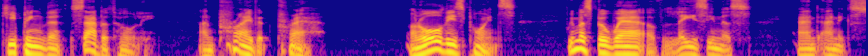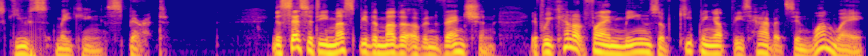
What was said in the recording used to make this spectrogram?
keeping the Sabbath holy, and private prayer. On all these points, we must beware of laziness and an excuse making spirit. Necessity must be the mother of invention. If we cannot find means of keeping up these habits in one way,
